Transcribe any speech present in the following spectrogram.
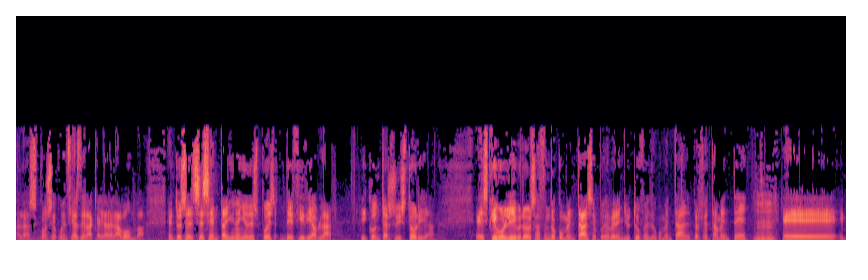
a las consecuencias de la caída de la bomba. Entonces, él, 61 años después, decide hablar y contar su historia. Escribe un libro, se hace un documental, se puede ver en YouTube el documental perfectamente. Eh,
